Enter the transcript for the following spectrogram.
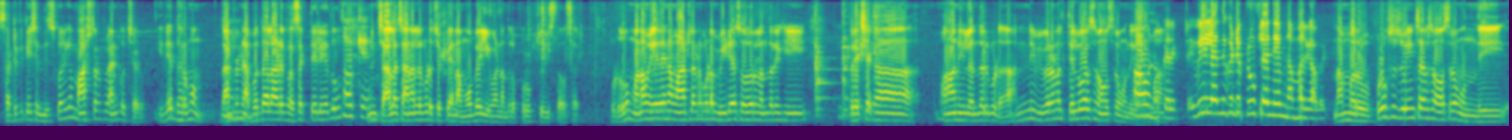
సర్టిఫికేషన్ తీసుకొని మాస్టర్ ప్లాన్కి వచ్చాడు. ఇదే ధర్మం. దాంట్లోనే అబద్ధాలు ఆడే ప్రసక్తే లేదు. నేను చాలా ఛానల్లో కూడా చెప్పాను. ఆ మొబైల్ ఇవ్వండి అందులో ప్రూఫ్ చూపిస్తావు సార్. ఇప్పుడు మనం ఏదైనా మాట్లాడినా కూడా మీడియా సోదరులందరికీ ప్రేక్షక మహనీయులందరూ కూడా అన్ని వివరణలు తెలియాల్సిన అవసరం ఉంది అవును. కరెక్ట్ వీళ్ళు ఎందుకంటే ప్రూఫ్ ఏం నమ్మరు కాబట్టి. నంబరు ప్రూఫ్స్ చూపించాల్సిన అవసరం ఉంది.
